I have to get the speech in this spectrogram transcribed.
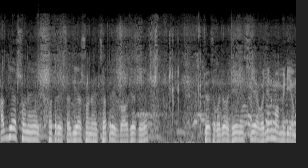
અગિયારસો ને છત્રીસ, અગિયારસો ને છત્રીસ ભાવ છે તે. જોઈ શકો છો, જે છે વજનમાં મીડિયમ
